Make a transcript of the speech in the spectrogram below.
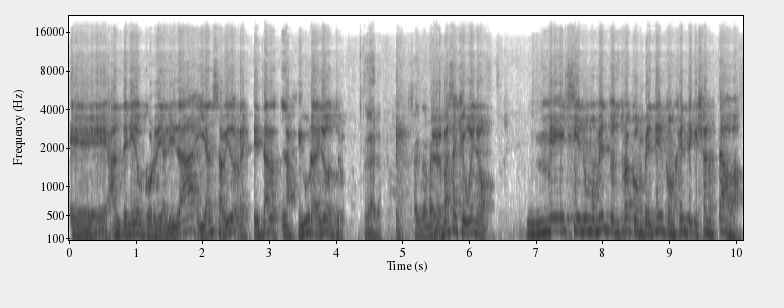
eh, han tenido cordialidad y han sabido respetar la figura del otro. Claro. Exactamente. Lo que pasa es que, bueno, Messi en un momento entró a competir con gente que ya no estaba.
